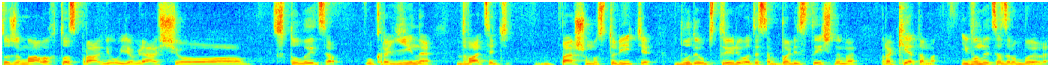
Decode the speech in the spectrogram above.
Дуже мало хто справді уявляв, що столиця України в 21 столітті буде обстрілюватися балістичними ракетами. І вони це зробили.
